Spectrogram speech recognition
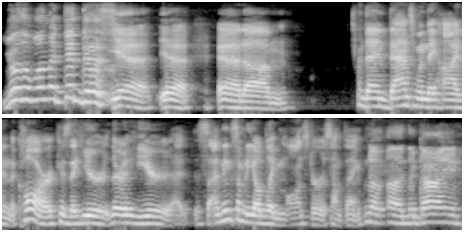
You're the one that did this Yeah, yeah. And um then that's when they hide in the car because they hear they're here. I think somebody yelled like monster or something. No, uh, the guy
